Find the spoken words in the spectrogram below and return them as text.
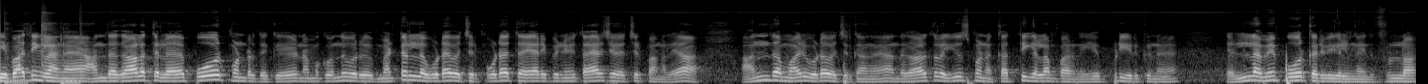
நீங்கள் பார்த்தீங்களாங்க அந்த காலத்தில் போர் பண்ணுறதுக்கு நமக்கு வந்து ஒரு மெட்டலில் உடை வச்சிருப்ப உடை தயாரிப்பு தயாரித்து வச்சுருப்பாங்க இல்லையா? அந்த மாதிரி உடை வச்சுருக்காங்க. அந்த காலத்தில் யூஸ் பண்ண கத்திகள்லாம் பாருங்கள் எப்படி இருக்குன்னு. எல்லாமே போர் கருவிகளுங்க இது ஃபுல்லாக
